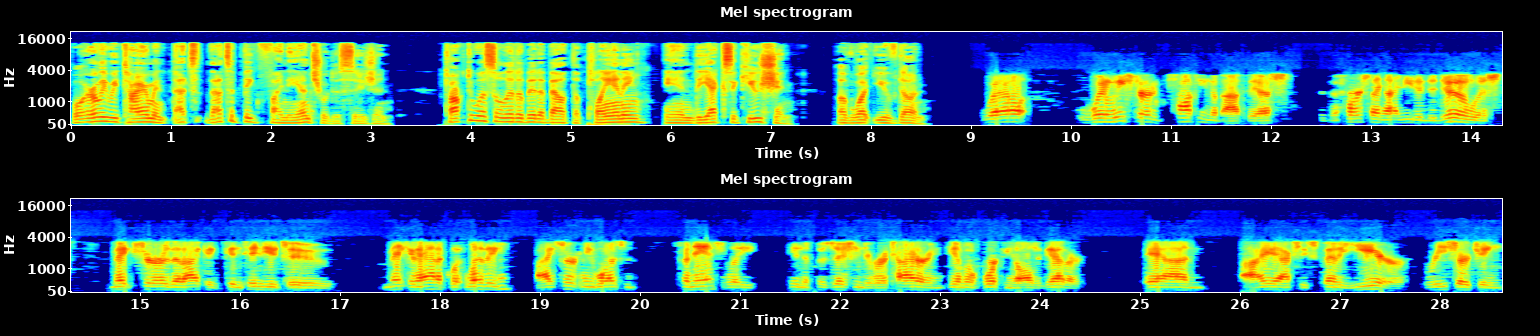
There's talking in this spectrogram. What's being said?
Well, early retirement, that's, that's a big financial decision. Talk to us a little bit about the planning and the execution of what you've done. When we started talking about this, the first thing I needed to do was make sure that I could continue to make an adequate living. I certainly wasn't financially in the position to retire and give up working altogether. And I actually spent a year researching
